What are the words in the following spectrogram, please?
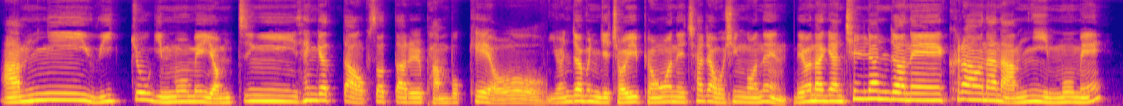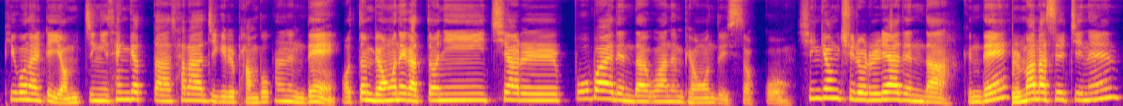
앞니 위쪽 잇몸에 염증이 생겼다 없었다를 반복해요. 이 환자분 이제 저희 병원에 찾아오신 거는 내원하기 한 7년 전에 크라운한 앞니 잇몸에 피곤할 때 염증이 생겼다 사라지기를 반복하는데 어떤 병원에 갔더니 치아를 뽑아야 된다고 하는 병원도 있었고 신경치료를 해야 된다. 근데 얼마나 쓸지는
